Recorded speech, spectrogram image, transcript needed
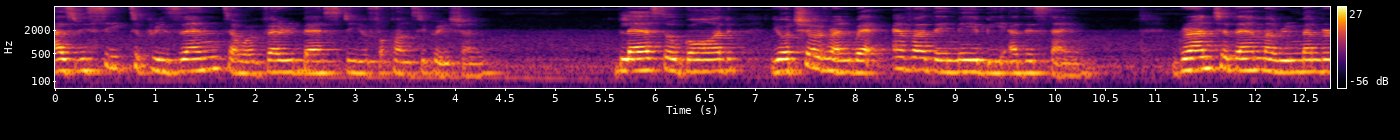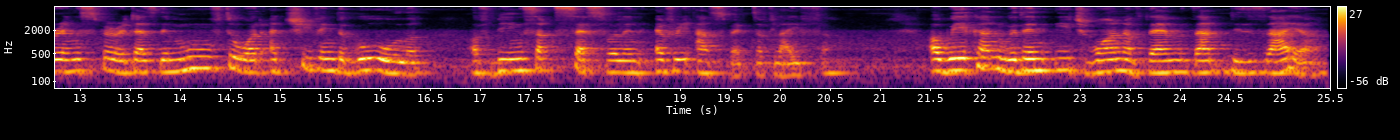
as we seek to present our very best to you for consecration. Bless, O God, your children wherever they may be at this time. Grant to them a remembering spirit as they move toward achieving the goal of being successful in every aspect of life. Awaken within each one of them that desire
